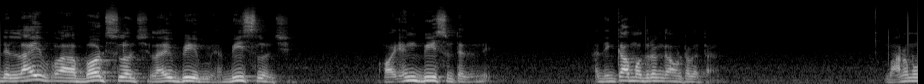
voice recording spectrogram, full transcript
ది లైవ్ బర్డ్స్లోంచి లైవ్ బీ బీస్లోంచి యంగ్ బీస్ ఉంటుందండి. అది ఇంకా మధురంగా ఉంటుందట. మనము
